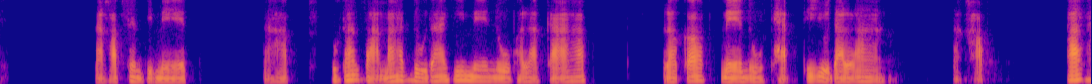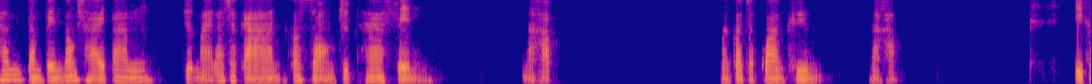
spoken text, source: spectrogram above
1.27 นะครับเซนติเมตรนะครับ ทุกท่านสามารถดูได้ที่เมนูพารากราฟแล้วก็เมนูแท็บที่อยู่ด้านล่างนะครับ ถ้าท่านจำเป็นต้องใช้ตามจดหมายราชการก็ 2.5 เซนนะครับ มันก็จะกว้างขึ้นนะครับ อีกค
